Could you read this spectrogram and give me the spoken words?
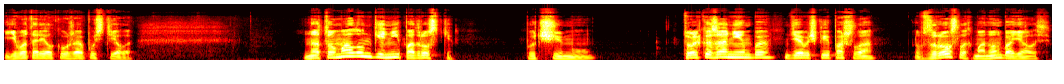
его тарелка уже опустела. На Томалунге ни подростки. Почему? Только за ним бы девочка и пошла. Взрослых Манон боялась.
